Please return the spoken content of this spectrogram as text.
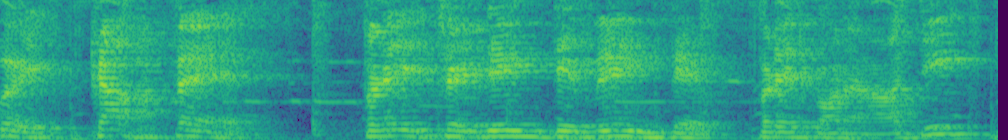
5 caffè precedentemente preparati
